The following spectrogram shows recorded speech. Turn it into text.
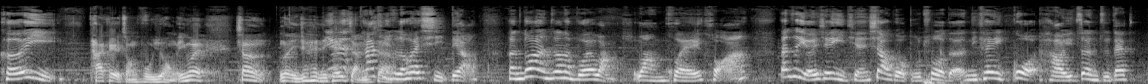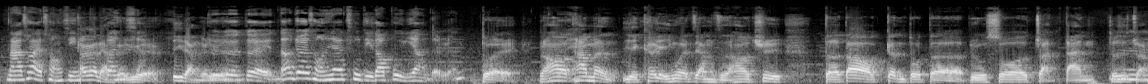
可以，它可以重复用，因为像那你就你可以讲一下，它其实会洗掉，很多人真的不会往往回滑，但是有一些以前效果不错的，你可以过好一阵子再拿出来重新，大概两个月，一两个月，对对对，然后就会重新再触及到不一样的人，对，然后他们也可以因为这样子，然后去。得到更多的，比如说转单，就是转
